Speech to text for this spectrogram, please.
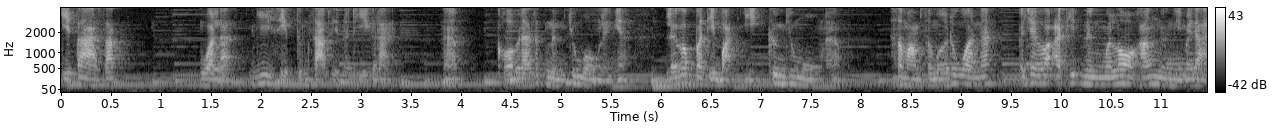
กีตาร์สักวันละ 20-30 นาทีก็ได้นะครับขอเวลาสักหนึ่งชั่วโมงอะไรเงี้ยแล้วก็ปฏิบัติอีกครึ่งชั่วโมงนะครับ สม่ำเสมอทุกวันนะ ไม่ใช่ว่าอาทิตย์หนึ่งมาล่อครั้งหนึ่งนี่ไม่ได้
